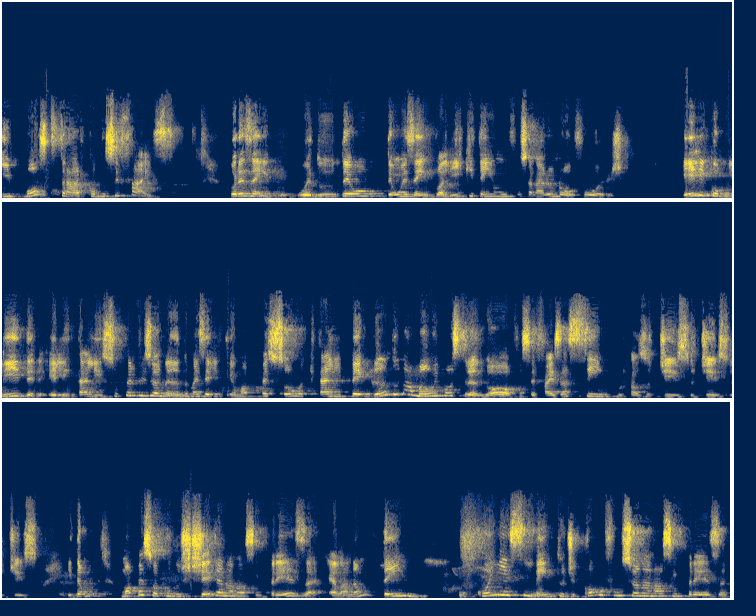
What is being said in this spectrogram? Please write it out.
e mostrar como se faz. Por exemplo, o Edu deu, deu um exemplo ali que tem um funcionário novo hoje. Ele, como líder, ele está ali supervisionando, mas ele tem uma pessoa que está ali pegando na mão e mostrando: ó, oh, você faz assim por causa disso, disso, disso. Então, uma pessoa, quando chega na nossa empresa, ela não tem o conhecimento de como funciona a nossa empresa,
